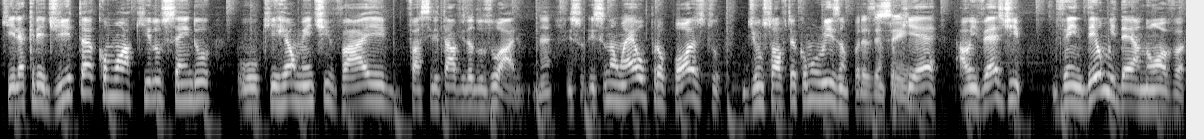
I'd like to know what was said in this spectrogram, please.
que ele acredita como aquilo sendo o que realmente vai facilitar a vida do usuário, né? Isso, isso não é o propósito de um software como o Reason, por exemplo, Sim. que é, ao invés de vender uma ideia nova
